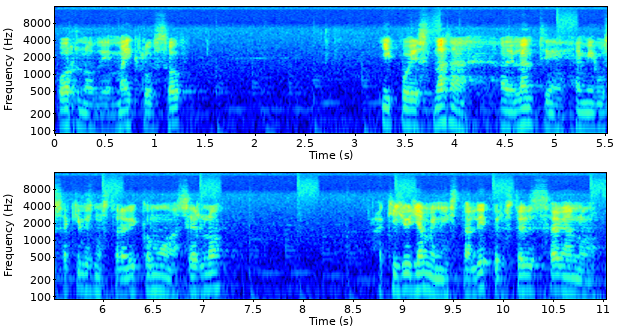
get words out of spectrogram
horno de Microsoft. Y pues nada adelante amigos aquí les mostraré cómo hacerlo. Aquí yo ya me lo instalé pero ustedes háganlo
